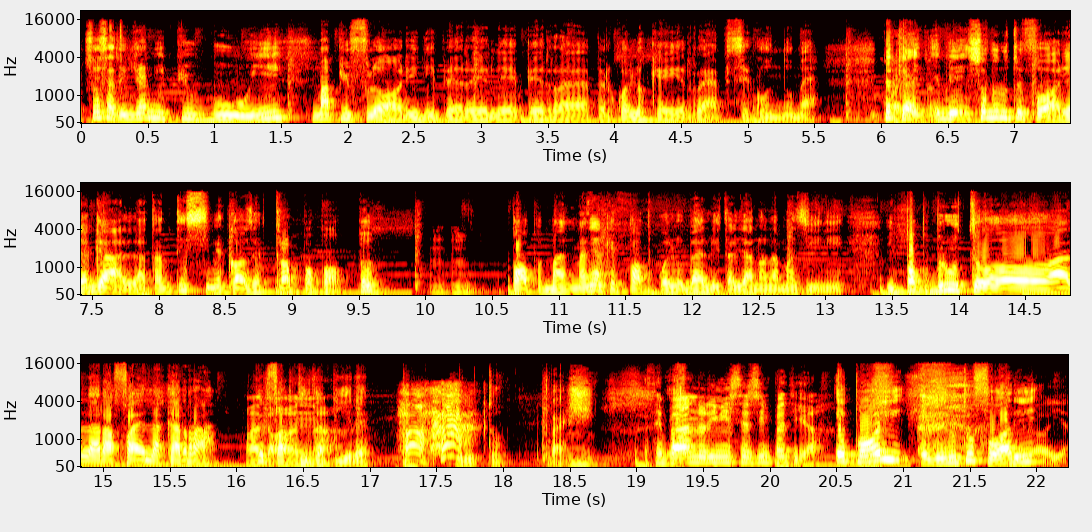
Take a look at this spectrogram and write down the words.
sono stati gli anni più bui, ma più floridi per, le- per- per quello che è il rap, secondo me. Perché ve- sono venute fuori a galla tantissime cose troppo pop. Pop, ma, ma neanche il pop quello bello italiano alla Masini, il pop brutto alla Raffaella Carrà, per Madonna. farti capire. brutto, trash. Stai parlando di Mister Simpatia? E poi è venuto fuori Troia.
